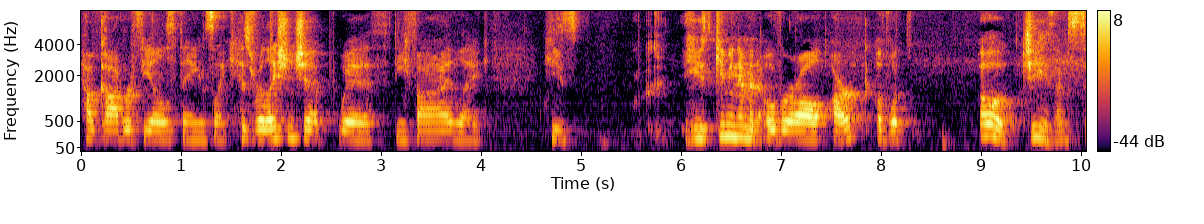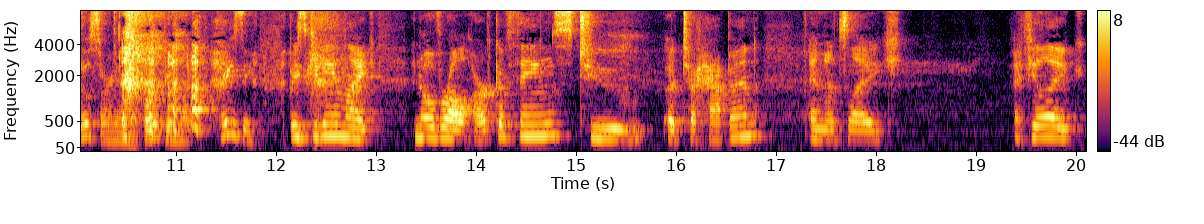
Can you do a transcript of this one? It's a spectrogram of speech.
how god reveals things like his relationship with nephi like he's he's giving him an overall arc of what oh geez i'm so sorry i'm burping like crazy but he's giving like an overall arc of things to uh, to happen and it's like i feel like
